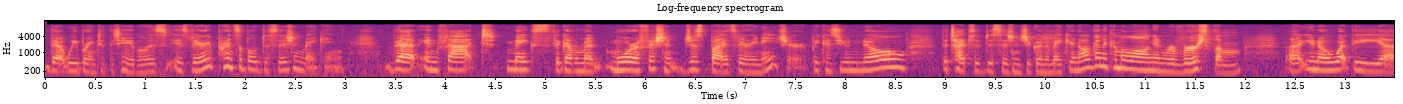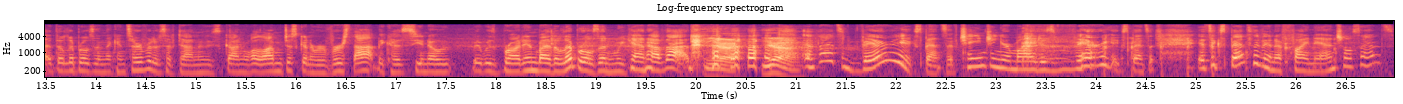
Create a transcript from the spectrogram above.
that we bring to the table is is very principled decision making, that in fact makes the government more efficient just by its very nature, because you know the types of decisions you're going to make. You're not going to come along and reverse them uh, you know what the uh, the liberals and the conservatives have done is gone. Well, I'm just going to reverse that because you know it was brought in by the liberals and we can't have that. Yeah, yeah. and that's very expensive. Changing your mind is very expensive. It's expensive in a financial sense,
